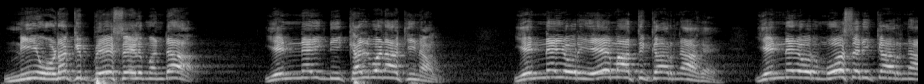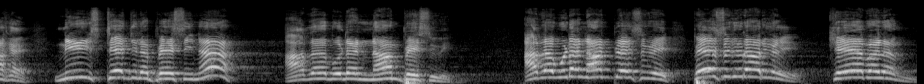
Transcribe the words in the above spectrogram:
நீ உனக்கு பேசலுமண்டா என்னை நீ கல்வனாக்கினால் என்னை ஒரு ஏமாத்துக்காரனாக என்னை ஒரு மோசடிக்காரனாக நீ ஸ்டேஜில் பேசினா அதை விட நான் பேசுவேன். அதை விட நான் பேசுவேன். பேசுகிறார்கள் கேவலம்.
